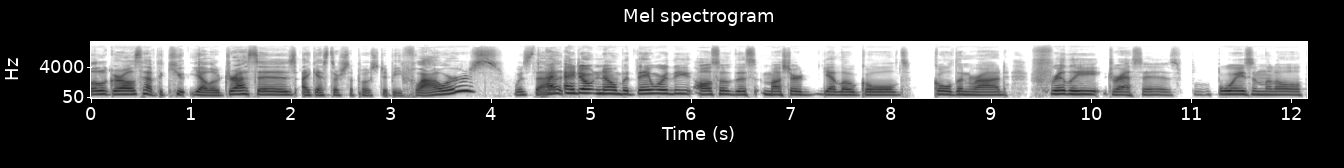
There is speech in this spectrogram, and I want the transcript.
Little girls have the cute yellow dresses. I guess they're supposed to be flowers. Was that? I don't know, but they were the also this mustard yellow gold goldenrod frilly dresses, boys in little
